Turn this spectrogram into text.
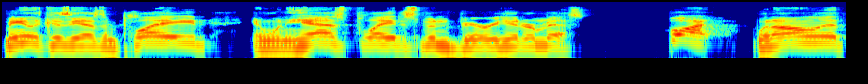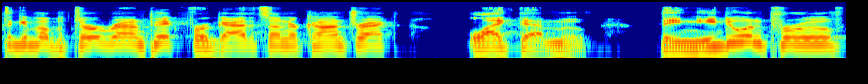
mainly because he hasn't played. And when he has played, it's been very hit or miss. But when I only have to give up a third round pick for a guy that's under contract, like that move. They need to improve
